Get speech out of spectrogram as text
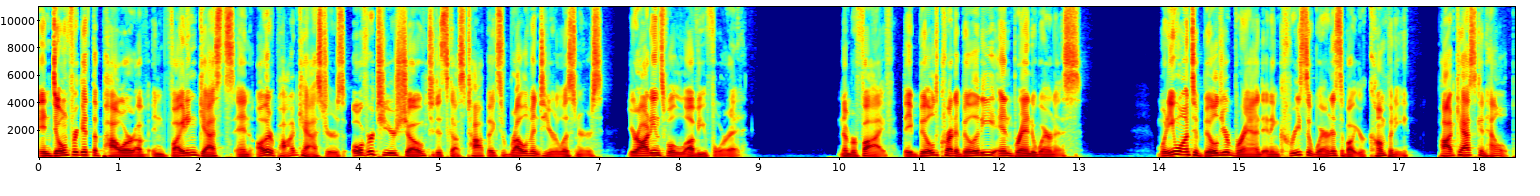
And don't forget the power of inviting guests and other podcasters over to your show to discuss topics relevant to your listeners. Your audience will love you for it. Number five, they build credibility and brand awareness. When you want to build your brand and increase awareness about your company, podcasts can help.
